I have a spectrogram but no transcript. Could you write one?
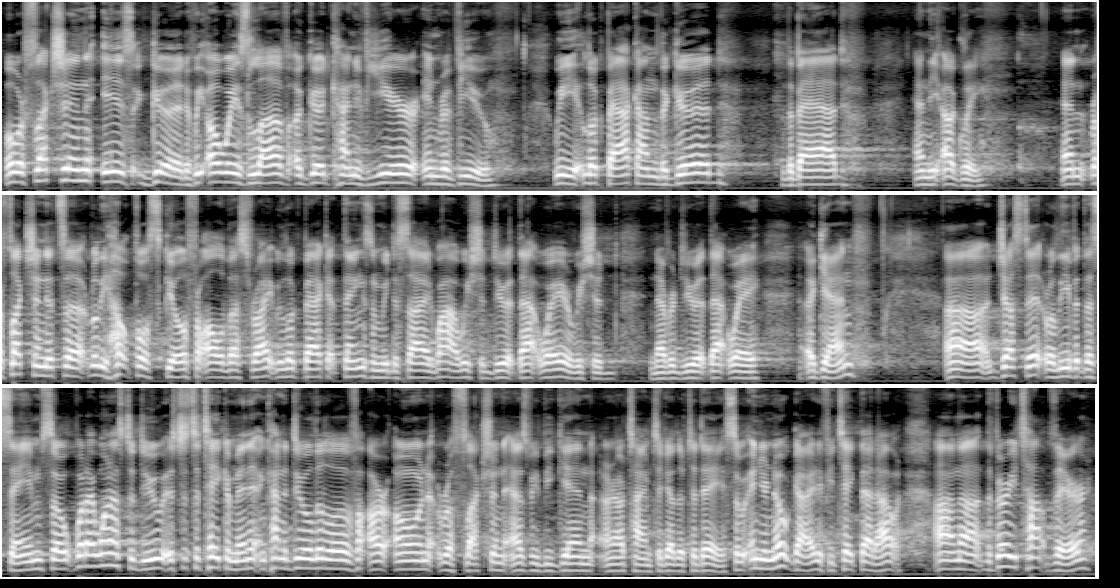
Well, reflection is good. We always love a good kind of year in review. We look back on the good, the bad, and the ugly. And reflection, it's a really helpful skill for all of us, right? We look back at things and we decide, wow, we should do it that way, or we should never do it that way again uh, just it or leave it the same. So, what I want us to do is just to take a minute and kind of do a little of our own reflection as we begin our time together today. So, in your note guide, if you take that out, on uh, the very top there,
